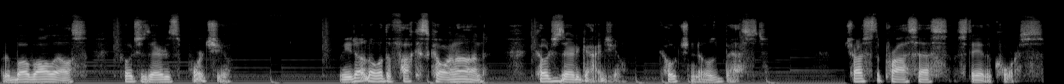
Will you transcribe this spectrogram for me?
But above all else, coach is there to support you. When you don't know what the fuck is going on, coach is there to guide you. Coach knows best. Trust the process, stay the course.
